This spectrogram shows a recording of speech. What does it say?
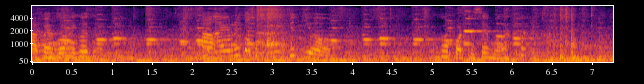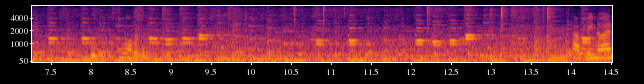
kabeh mbok. Iku ah. aire kok sedikit ya? Engko pedese mbok? Wah. Tapi noan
